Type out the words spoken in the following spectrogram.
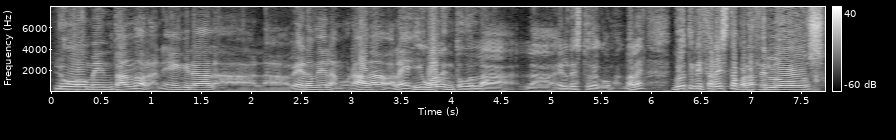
y luego aumentando a la negra, la, la verde, la morada, ¿vale? Igual en todo la- la- el resto de gomas, ¿vale? Voy a utilizar esta para hacer los,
